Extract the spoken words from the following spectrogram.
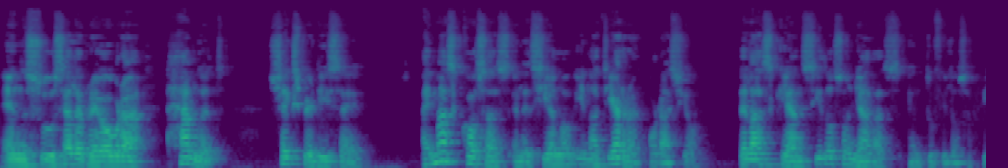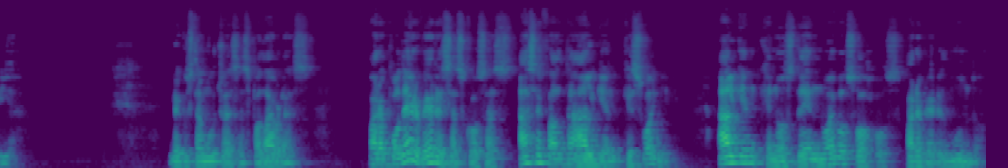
En su célebre obra Hamlet, Shakespeare dice, Hay más cosas en el cielo y en la tierra, Horacio, de las que han sido soñadas en tu filosofía. Me gustan mucho esas palabras. Para poder ver esas cosas hace falta alguien que sueñe, alguien que nos dé nuevos ojos para ver el mundo.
